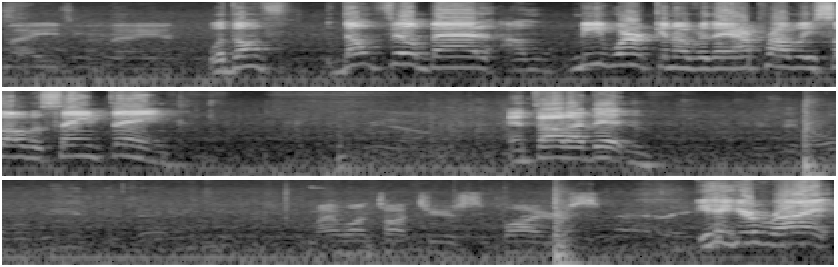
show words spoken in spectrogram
amazing, man. Well, don't don't feel bad. Um, me working over there, I probably saw the same thing and thought I didn't. Is it over with? Is that it? Might want to talk to your suppliers. Yeah, you're right.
